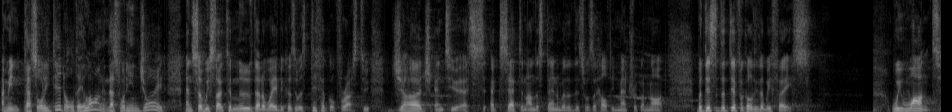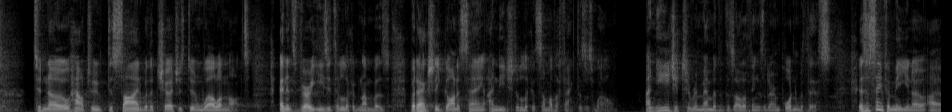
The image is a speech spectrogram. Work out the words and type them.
I mean, that's all he did all day long, and that's what he enjoyed. And so we started to move that away because it was difficult for us to judge and to accept and understand whether this was a healthy metric or not. But this is the difficulty that we face. We want to know how to decide whether church is doing well or not. And it's very easy to look at numbers, but actually, God is saying, I need you to look at some other factors as well. I need you to remember that there's other things that are important with this. It's the same for me, you know. Uh,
